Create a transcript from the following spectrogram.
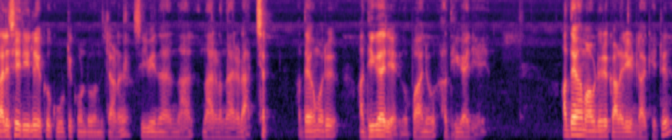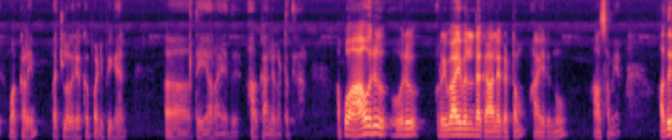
തലശ്ശേരിയിലേക്ക് കൂട്ടിക്കൊണ്ടുവന്നിട്ടാണ് സി വി നാരായണൻ നായരുടെ അച്ഛൻ. അദ്ദേഹം ഒരു അധികാരിയായിരുന്നു പാനൂർ അധികാരിയായിരുന്നു. അദ്ദേഹം അവിടെ ഒരു കളരി ഉണ്ടാക്കിയിട്ട് മക്കളെയും മറ്റുള്ളവരെയൊക്കെ പഠിപ്പിക്കാൻ തയ്യാറായത് ആ കാലഘട്ടത്തിലാണ്. അപ്പോൾ ആ ഒരു ഒരു റിവൈവലിന്റെ കാലഘട്ടം ആയിരുന്നു ആ സമയം. അത്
